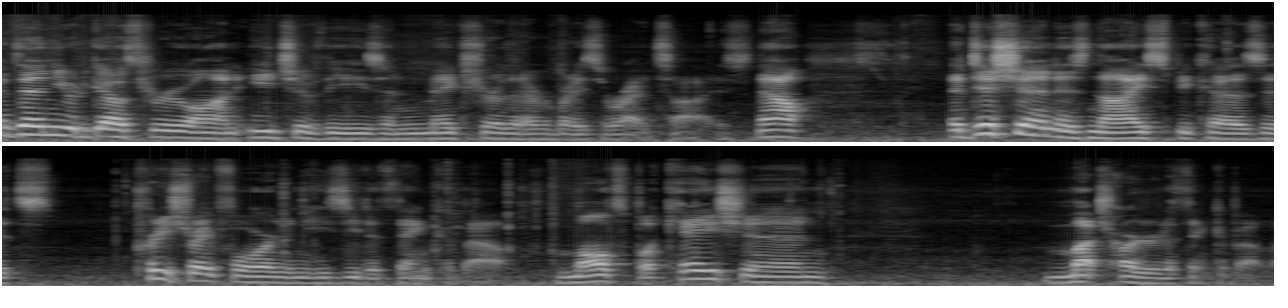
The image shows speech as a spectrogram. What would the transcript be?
And then you would go through on each of these and make sure that everybody's the right size. Now, addition is nice because it's pretty straightforward and easy to think about. Multiplication, much harder to think about,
